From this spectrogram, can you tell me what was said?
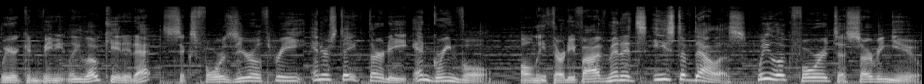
We are conveniently located at 6403 Interstate 30 in Greenville, only 35 minutes east of Dallas. We look forward to serving you.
